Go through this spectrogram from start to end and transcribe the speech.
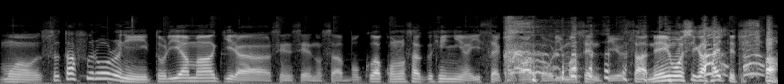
もう、スタッフロールに鳥山明先生のさ、僕はこの作品には一切関わっておりませんっていうさ、念押しが入っててさ、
